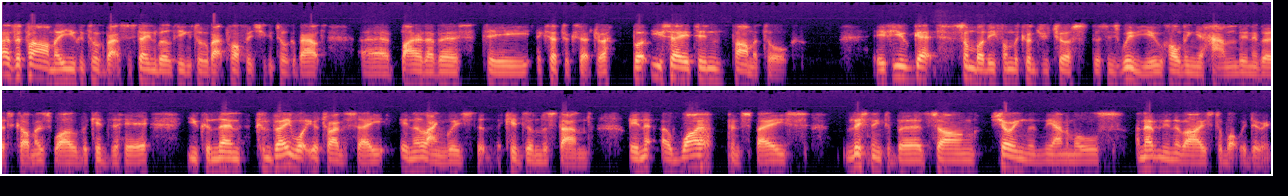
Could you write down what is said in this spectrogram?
As a farmer, you can talk about sustainability, you can talk about profits, you can talk about uh, biodiversity, etc., etc. But you say it in farmer talk. If you get somebody from the country trust that is with you, holding your hand in inverted commas while the kids are here, you can then convey what you're trying to say in a language that the kids understand. In a wide open space, listening to bird song, showing them the animals, and opening their eyes to what we're doing.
